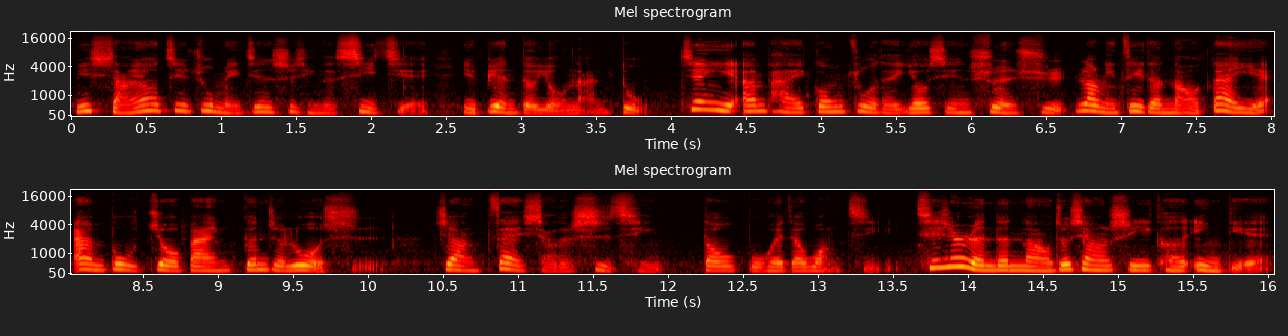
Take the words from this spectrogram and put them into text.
你想要记住每件事情的细节，也变得有难度。建议安排工作的优先顺序，让你自己的脑袋也按部就班跟着落实，这样再小的事情都不会再忘记。其实人的脑就像是一颗硬碟，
